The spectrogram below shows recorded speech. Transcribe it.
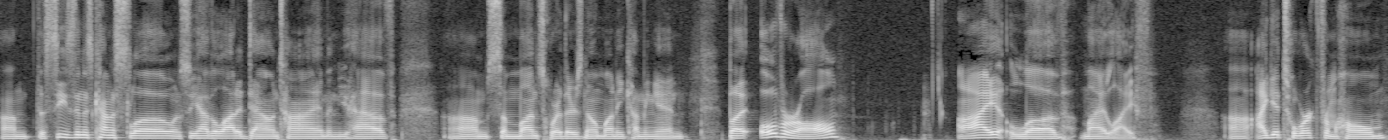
um, the season is kind of slow, and so you have a lot of downtime, and you have um, some months where there's no money coming in. But overall, I love my life. Uh, I get to work from home.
